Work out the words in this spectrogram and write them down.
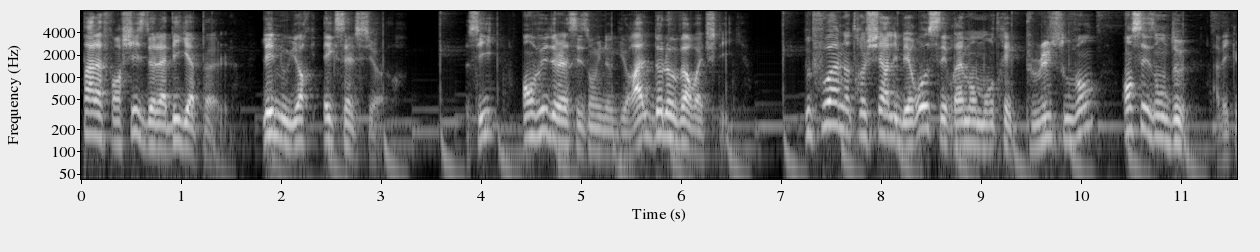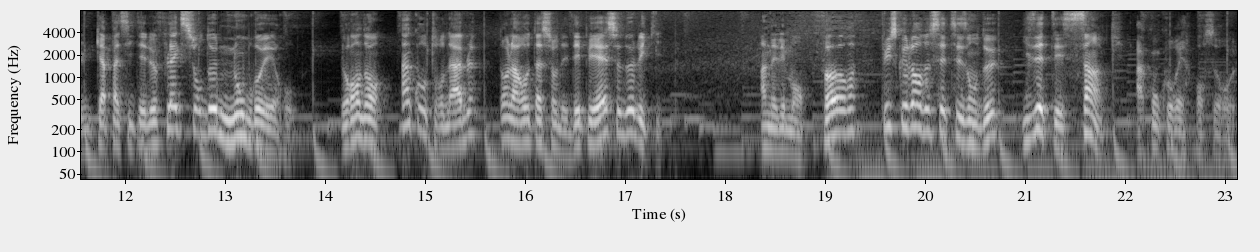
par la franchise de la Big Apple, les New York Excelsior. Ceci en vue de la saison inaugurale de l'Overwatch League. Toutefois, notre cher Libero s'est vraiment montré plus souvent en saison 2, avec une capacité de flex sur de nombreux héros, le rendant incontournable dans la rotation des DPS de l'équipe. Un élément fort, puisque lors de cette saison 2, ils étaient 5 à concourir pour ce rôle.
